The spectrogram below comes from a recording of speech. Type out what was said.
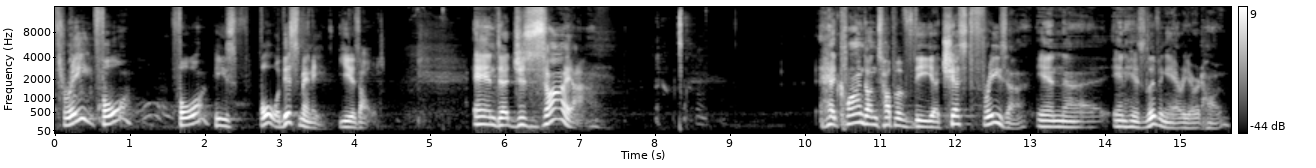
three, four, four. He's four, this many years old. And uh, Josiah had climbed on top of the uh, chest freezer in, uh, in his living area at home.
